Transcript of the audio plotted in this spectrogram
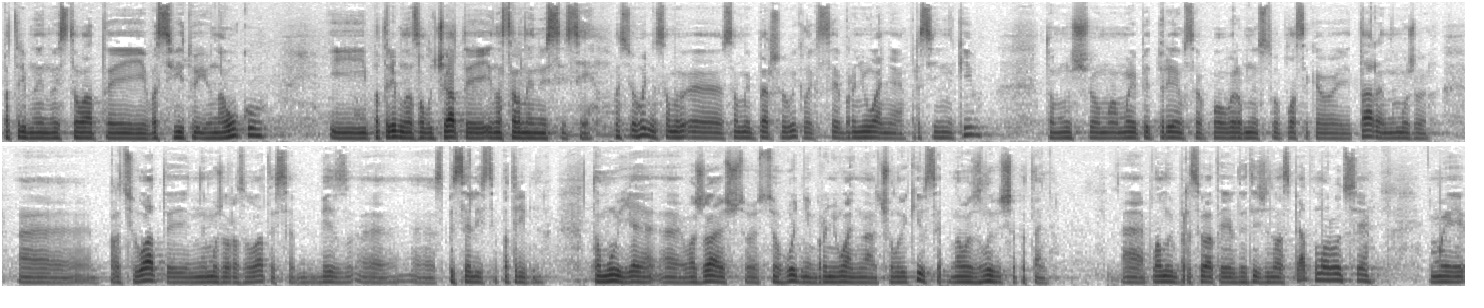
потрібно інвестувати і в освіту, і в науку. І потрібно залучати іностранні інвестиції. На сьогодні саме, е, перший виклик це бронювання працівників, тому що моє підприємство по виробництву пластикової тари не може е, працювати, не може розвиватися без е, спеціалістів потрібних. Тому я вважаю, що сьогодні бронювання чоловіків це найважливіше питання. Плануємо працювати і в 2025 році. Ми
